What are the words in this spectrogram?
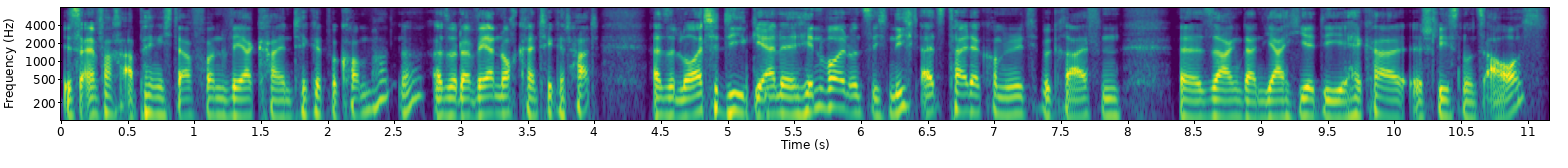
ist einfach abhängig davon, wer kein Ticket bekommen hat, ne? Also oder wer noch kein Ticket hat. Also Leute, die gerne hinwollen und sich nicht als Teil der Community begreifen, äh, sagen dann ja, hier die Hacker äh, schließen uns aus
